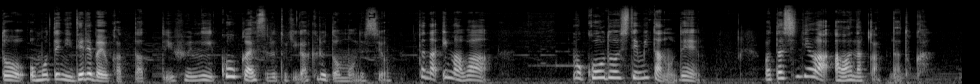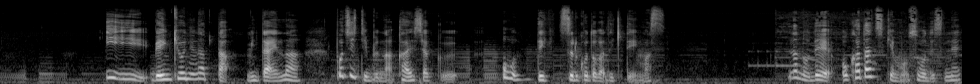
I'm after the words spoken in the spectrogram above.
と表に出ればよかったっていうふうに後悔する時が来ると思うんですよ。ただ今はもう行動してみたので私には合わなかったとかいい勉強になったみたいなポジティブな解釈をですることができています。なのでお片付けもそうですね。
